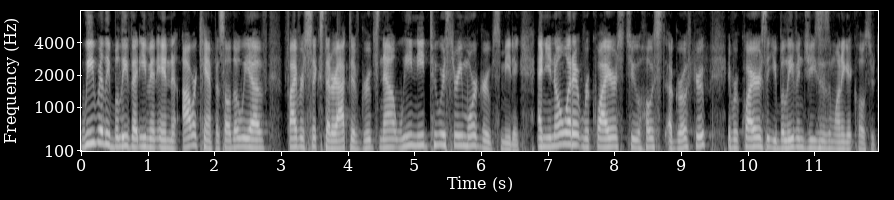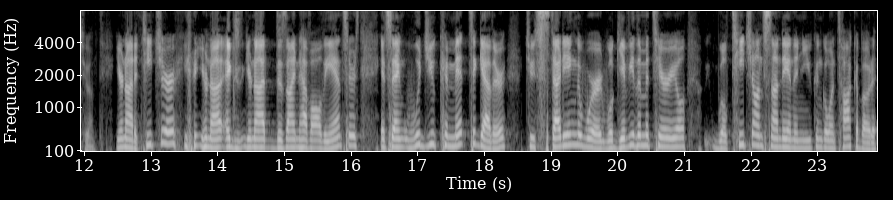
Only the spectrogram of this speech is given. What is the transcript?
We really believe that even in our campus, although we have five or six that are active groups now, we need two or three more groups meeting. And you know what it requires to host a growth group? It requires that you believe in Jesus and want to get closer to him. You're not a teacher, you're not you're not designed to have all the answers. It's saying, would you commit together to studying the word? We'll give you the material, we'll teach on Sunday and then you can go and talk about it.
